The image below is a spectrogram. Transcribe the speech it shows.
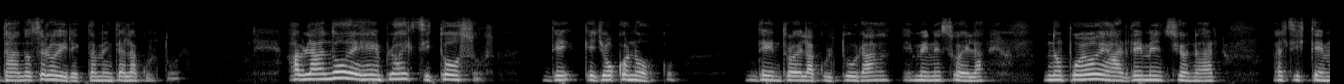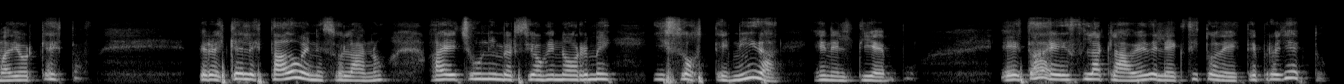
dándoselo directamente a la cultura. Hablando de ejemplos exitosos de, que yo conozco dentro de la cultura en Venezuela, no puedo dejar de mencionar al sistema de orquestas. Pero es que el Estado venezolano ha hecho una inversión enorme y sostenida en el tiempo. Esta es la clave del éxito de este proyecto,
